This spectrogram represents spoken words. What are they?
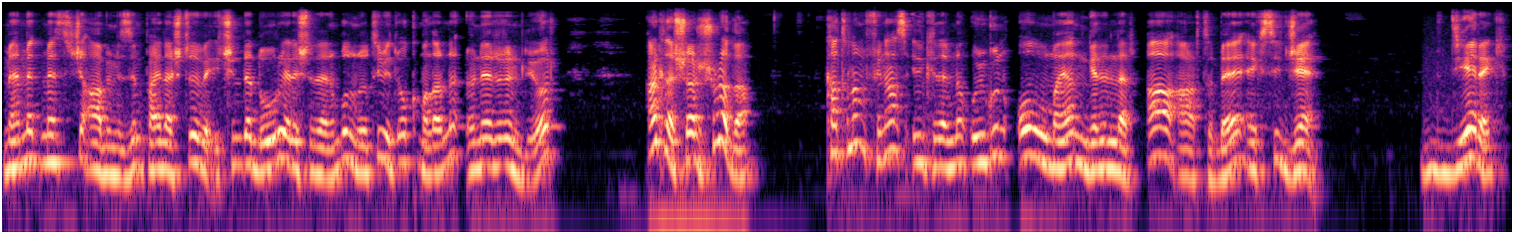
Mehmet Mesutçu abimizin paylaştığı ve içinde doğru eleştirilerin bulunduğu tweet okumalarını öneririm diyor. Arkadaşlar şurada katılım finans ilkelerine uygun olmayan gelirler A artı B eksi C diyerek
